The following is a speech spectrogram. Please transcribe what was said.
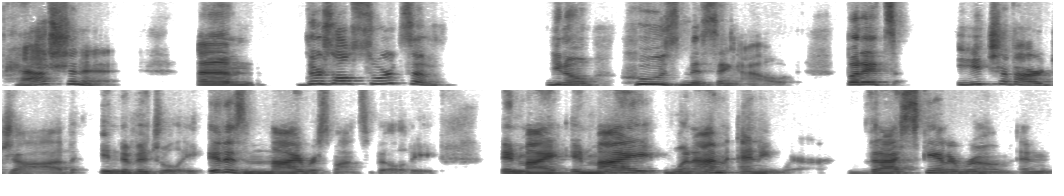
passionate. Um, yeah. There's all sorts of, you know, who's missing out, but it's each of our job individually. It is my responsibility in my in my when I'm anywhere that I scan a room and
